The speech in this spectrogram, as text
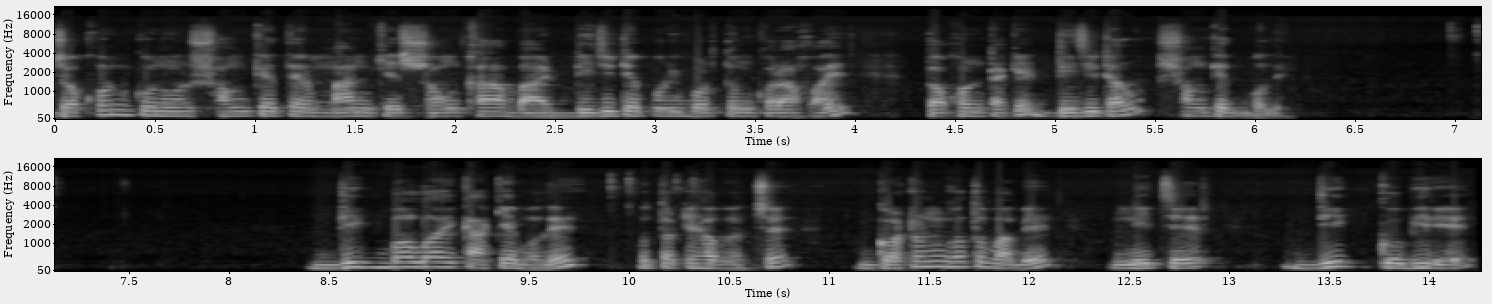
যখন কোনো সংকেতের মানকে সংখ্যা বা ডিজিটে পরিবর্তন করা হয়, তখন তাকে ডিজিটাল সংকেত বলে। দিকবলয় কাকে বলে? উত্তরটি হচ্ছে, গঠনগতভাবে নিচের দিক গভীরে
